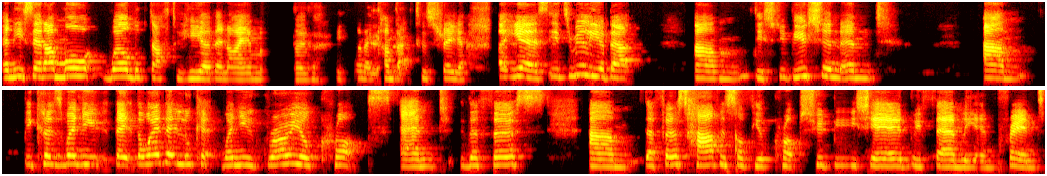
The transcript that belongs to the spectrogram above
And he said i'm more well looked after here than i am over when i come back to australia. But yes it's really about um, distribution and um, because when you they, the way they look at when you grow your crops and the first um, the first harvest of your crops should be shared with family and friends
